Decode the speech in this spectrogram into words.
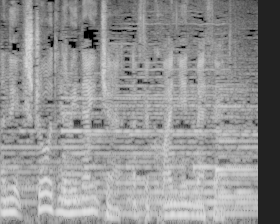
and the Extraordinary Nature of the Quan Yin Method.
